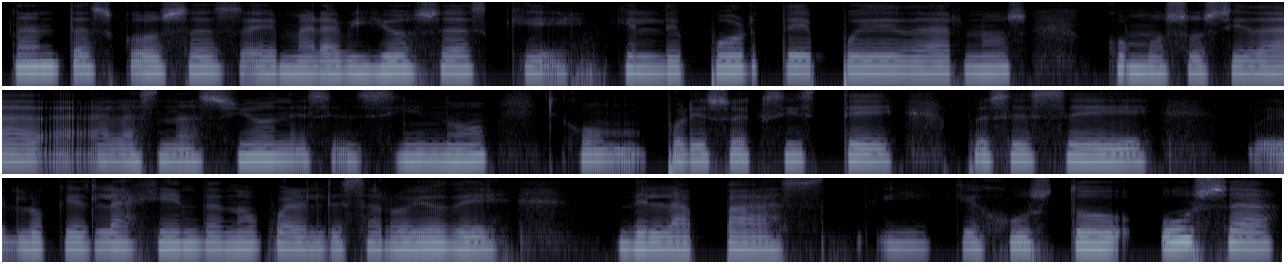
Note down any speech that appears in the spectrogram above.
tantas cosas eh, maravillosas que, que, el deporte puede darnos como sociedad a, las naciones en sí, ¿no? por eso existe pues ese, eh, lo que es la agenda, ¿no? Para el desarrollo de, de la paz y que justo usa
